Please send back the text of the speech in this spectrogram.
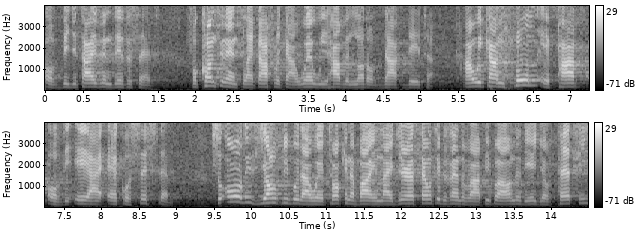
of digitizing data sets for continents like Africa, where we have a lot of dark data. And we can hone a part of the AI ecosystem. So all these young people that we're talking about in Nigeria, 70% of our people are under the age of 30.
